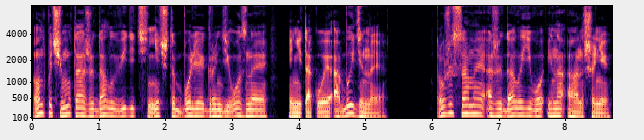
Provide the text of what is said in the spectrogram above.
Он почему-то ожидал увидеть нечто более грандиозное и не такое обыденное. То же самое ожидало его и на Аншине.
